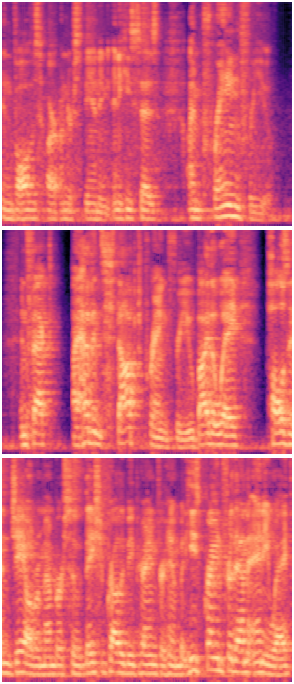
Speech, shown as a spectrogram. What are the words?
involves our understanding. And he says, I'm praying for you. In fact, I haven't stopped praying for you. By the way, Paul's in jail, remember, so they should probably be praying for him, but he's praying for them anyway.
